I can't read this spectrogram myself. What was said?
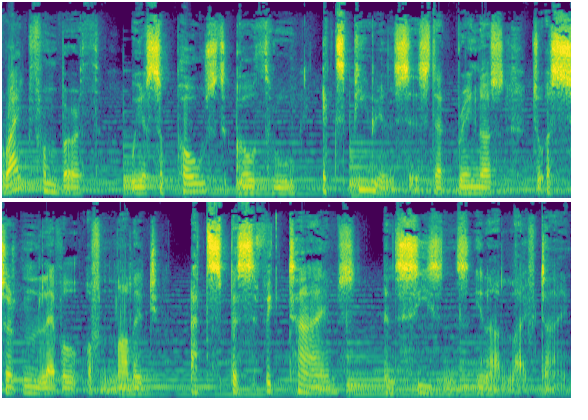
Right from birth, we are supposed to go through experiences that bring us to a certain level of knowledge at specific times and seasons in our lifetime.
